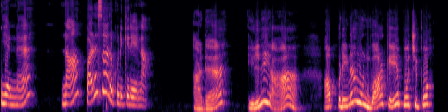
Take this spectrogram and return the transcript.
என்ன? நான் பழசாறு குடிக்கிறேனா? அட இல்லையா? அப்படின்னா உன் வாழ்க்கையே போச்சு போ.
